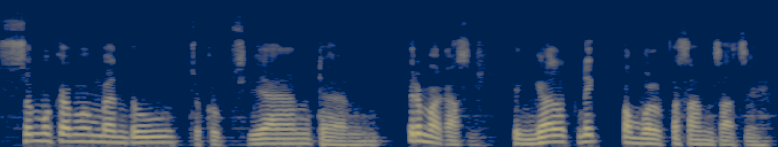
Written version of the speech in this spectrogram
semoga membantu. Cukup sekian dan terima kasih. Tinggal klik tombol pesan saja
